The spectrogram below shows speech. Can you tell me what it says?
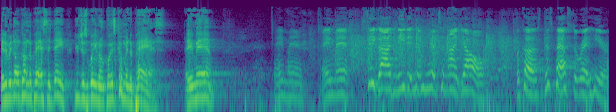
And if it don't come to pass today, you just wait on it. It's coming to pass. Amen. Amen. Amen. See, God needed him here tonight, y'all, because this pastor right here,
